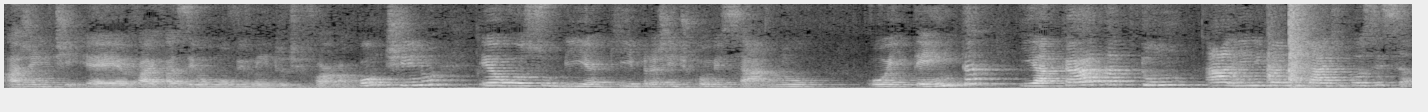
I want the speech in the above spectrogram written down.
a gente é, vai fazer o movimento de forma contínua. Eu vou subir aqui para a gente começar no 80 e a cada tum a Aline vai mudar de posição.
